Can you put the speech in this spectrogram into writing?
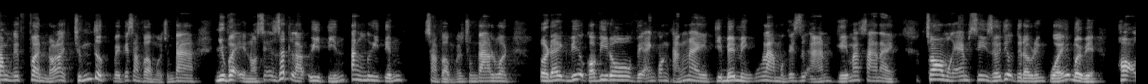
trong cái phần đó là chứng thực về cái sản phẩm của chúng ta. Như vậy nó sẽ rất là uy tín, tăng uy tín sản phẩm của chúng ta luôn. Ở đây, ví dụ có video về anh Quang Thắng này, thì bên mình cũng làm một cái dự án ghế massage này cho một MC giới thiệu từ đầu đến cuối. Bởi vì họ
